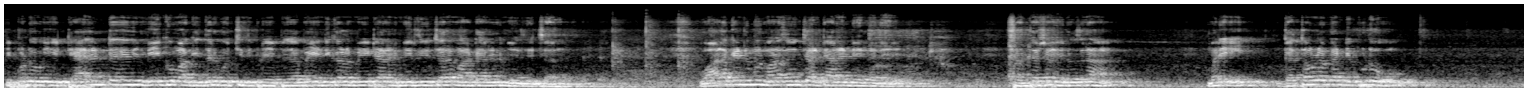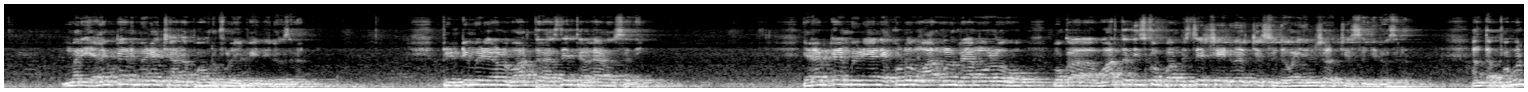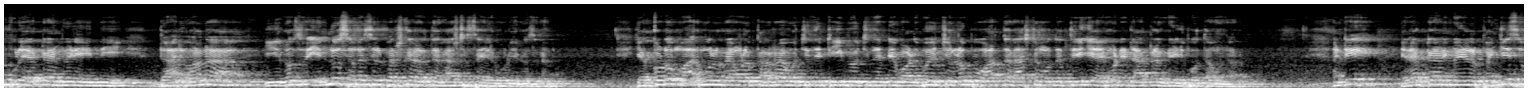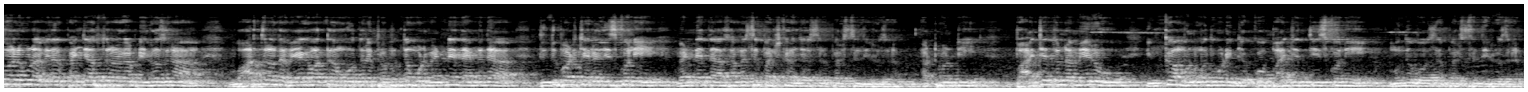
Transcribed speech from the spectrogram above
ఇప్పుడు ఈ టాలెంట్ అనేది మీకు మాకు ఇద్దరికి వచ్చింది. ఇప్పుడు అబ్బాయి ఎన్నికల్లో మీ టాలెంట్ మీరు దించాలి మా టాలెంట్ మీరు దించాలి? వాళ్ళకంటే ముందు మన చూపించాలి టాలెంట్ ఏంటనేది సంతోషం ఈ రోజున. మరి గతంలో కంటే ఇప్పుడు మరి ఎలక్ట్రానిక్ మీడియా చాలా పవర్ఫుల్ అయిపోయింది ఈ రోజున. ప్రింట్ మీడియాలో వార్త రాస్తే తెల్లారి వస్తుంది ఎలక్ట్రిక్ మీడియాని ఎక్కడో మార్మూల గ్రామంలో ఒక వార్త తీసుకొని పంపిస్తే స్టేట్ వైజ్ వచ్చేస్తుంది ఐదు నిమిషాలు వచ్చేస్తుంది ఈ రోజున. అంత పవర్ఫుల్ ఎలక్ట్రానిక్ మీడియా అయింది దానివల్ల ఈ రోజున ఎన్నో సమస్యలు పరిష్కారం అవుతాయి రాష్ట్ర స్థాయిలో కూడా ఈ రోజున. ఎక్కడో మారుమూల గ్రామంలో కలరా వచ్చింది టీవీ వచ్చిందంటే వాళ్ళు పోయి వచ్చే లోపు వార్త రాష్ట్రం మొత్తం తిరిగి వెంబడి డాక్టర్లకు వెళ్ళిపోతూ ఉన్నారు. అంటే ఎలక్ట్రానిక్ మీడియాలో పనిచేసే వాళ్ళు కూడా ఆ విధంగా పనిచేస్తున్నారు కాబట్టి ఈ రోజున వార్తలు అంత వేగవంతంగా పోతున్నాయి. ప్రభుత్వం కూడా వెంటనే దాని మీద దిద్దుబాటు చర్యలు తీసుకొని వెంటనే ఆ సమస్య పరిష్కారం చేస్తున్న పరిస్థితి ఈ రోజున. అటువంటి బాధ్యత ఉన్న మీరు ఇంకా మునుమతి కూడా ఇంకెక్కువ బాధ్యత తీసుకొని ముందుకు పోసిన పరిస్థితి ఈ రోజున.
